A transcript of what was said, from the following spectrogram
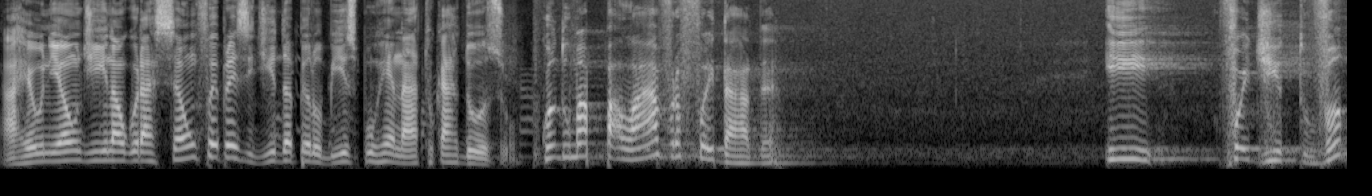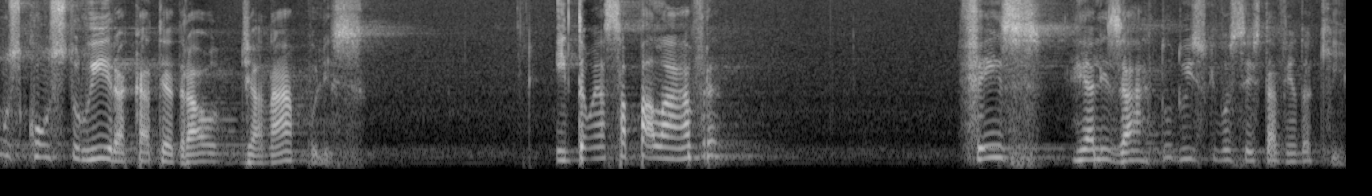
A reunião de inauguração foi presidida pelo bispo Renato Cardoso. Quando uma palavra foi dada e foi dito: vamos construir a Catedral de Anápolis. Então, essa palavra fez realizar tudo isso que você está vendo aqui.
